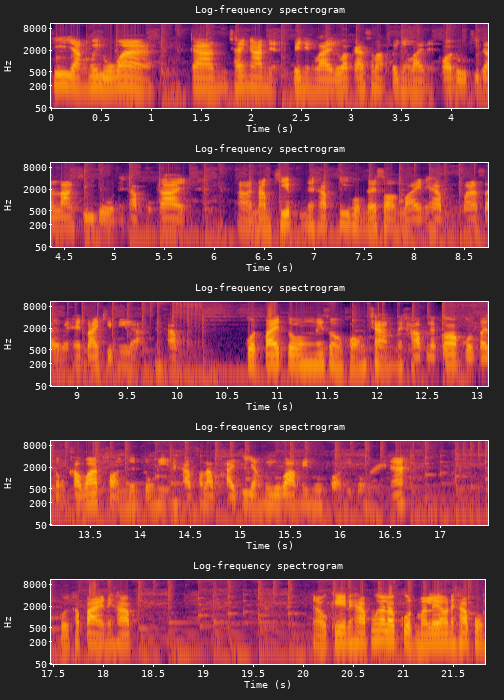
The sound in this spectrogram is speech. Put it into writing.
ที่ยังไม่รู้ว่าการใช้งานเนี่ยเป็นอย่างไรหรือว่าการสมัครเป็นอย่างไรเนี่ยก็ดูที่ด้านล่างคลิปวิดีโอนะครับผมได้อ่านำคลิปนะครับที่ผมได้สอนไว้นะครับมาใส่ไว้ให้ใต้คลิปนี้แล้วนะครับ กดไปตรงในส่วนของฉันนะครับ แล้วก็กดไปตรงคำว่าถอนเงินตรงนี้นะครับสำหรับใครที่ยังไม่รู้ว่าเมนูถอนอยู่ตรงไหนนะ กดเข้าไปนะครับอ่าโอเคนะครับ เมื่อเรากดมาแล้วนะครับ ผม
